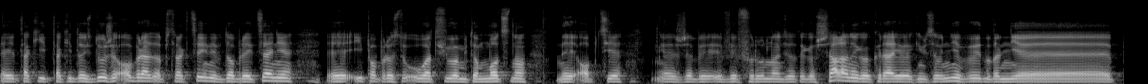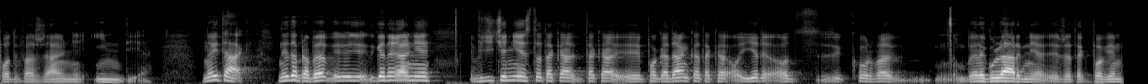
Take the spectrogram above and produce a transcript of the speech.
e, taki, taki dość duży obraz abstrakcyjny w dobrej cenie e, i po prostu ułatwiło mi to mocno e, opcję, żeby wyfrunąć do tego szalonego kraju, jakim są niepodważalnie Indie. No i tak, no i dobra, bo generalnie Widzicie, nie jest to taka, taka y, pogadanka, taka od, kurwa, regularnie, że tak powiem,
